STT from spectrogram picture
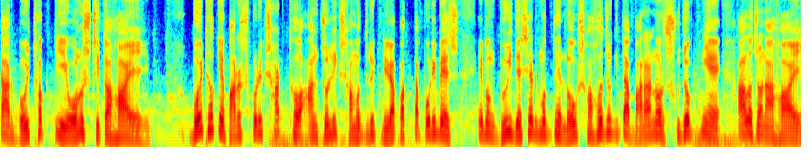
তার বৈঠকটি অনুষ্ঠিত হয়। বৈঠকে পারস্পরিক স্বার্থ, আঞ্চলিক সামুদ্রিক নিরাপত্তা পরিবেশ এবং দুই দেশের মধ্যে নৌ সহযোগিতা বাড়ানোর সুযোগ নিয়ে আলোচনা হয়।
